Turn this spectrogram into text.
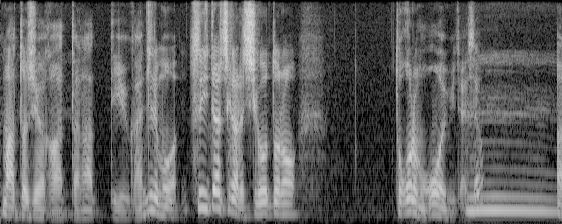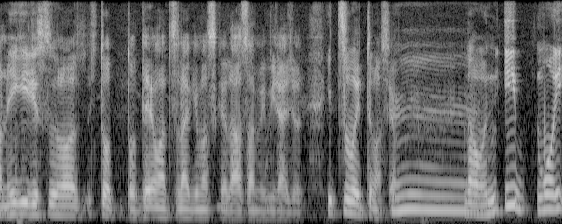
まあ年が変わったなっていう感じでもう1日から仕事のところも多いみたいですよ。う。ん。あのイギリスの人と電話つなぎますけど朝耳ラジオでいつも言ってますよ。うん。だからもう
